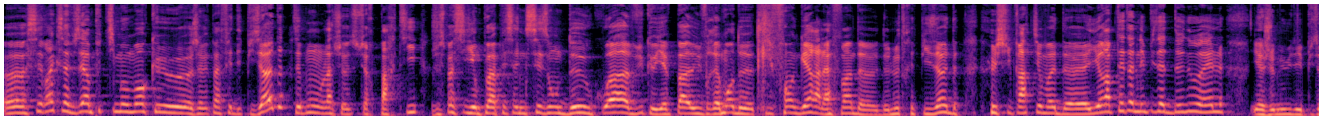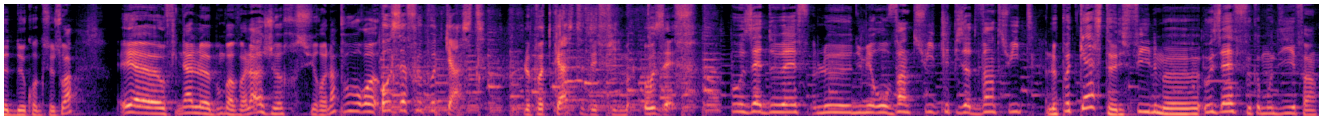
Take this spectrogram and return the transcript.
Euh, c'est vrai que ça faisait un petit moment que j'avais pas fait d'épisode. C'est bon, là je suis reparti. Je sais pas si on peut appeler ça une saison 2 ou quoi, vu qu'il n'y a pas eu vraiment de cliffhanger à la fin de, l'autre épisode. je suis parti en mode, euh, il y aura peut-être un épisode de Noël. Il n'y a jamais eu d'épisode de quoi que ce soit. Et euh, au final, euh, bon bah voilà, je suis là pour euh, Osef le podcast. Le podcast des films Osef. OZEF, le numéro 28, l'épisode 28. Le podcast des films euh, Osef, comme on dit. Enfin,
